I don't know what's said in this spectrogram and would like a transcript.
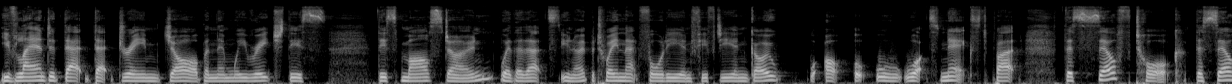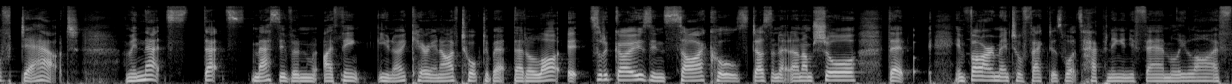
you've landed that that dream job, and then we reach this this milestone, whether that's you know between that forty and fifty, and go oh, what's next. But the self talk, the self doubt, I mean, that's that's massive. And I think, you know, Kerry and I've talked about that a lot. It sort of goes in cycles, doesn't it? And I'm sure that environmental factors, what's happening in your family life,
